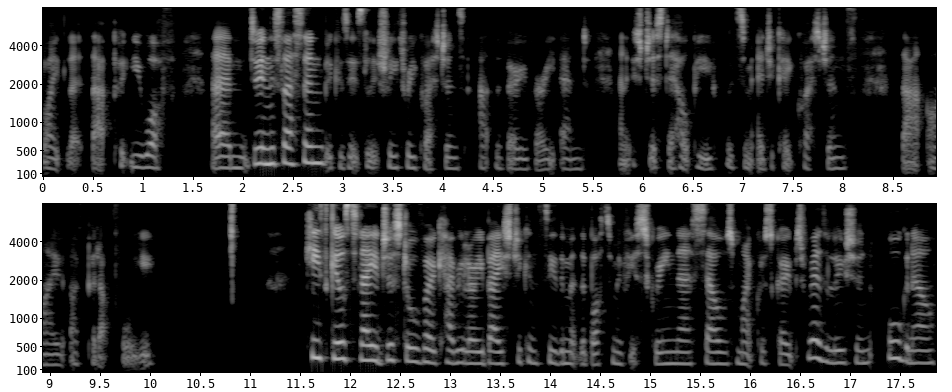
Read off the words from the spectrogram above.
light, let that put you off um, doing this lesson because it's literally three questions at the very, very end. And it's just to help you with some Educake questions that I, I've put up for you. Key skills today are just all vocabulary based. You can see them at the bottom of your screen there cells, microscopes, resolution, organelle,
